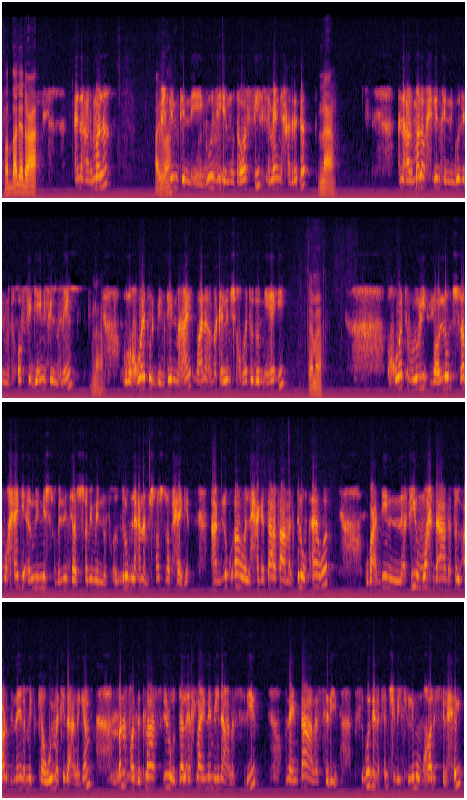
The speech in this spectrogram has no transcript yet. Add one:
اتفضلي يا دعاء. أنا أرملة. أيوه. حلمت إن جوزي المتوفي سامعني حضرتك؟ نعم. أنا أرملة وحلمت إن جوزي المتوفي جايني في المنام. نعم. وأخواته البنتين معاه وأنا ما بكلمش أخواته دول نهائي. تمام. أخواته بيقولوا لي بقول لهم تشربوا حاجة قالوا لي نشرب اللي أنت هتشربي منه. فقلت لهم لا أنا مش هشرب حاجة. أعمل لكم قهوة ولا حاجة؟ ساعة فعملت لهم قهوة. وبعدين فيهم واحدة قاعدة في الأرض نايمة متكومة كده على جنب. فأنا فضيت لها السرير وقلت لها اطلعي نامي هنا على السرير. ونيمتها على السرير. بس جوزي ما كانش بيكلمهم خالص في الحلم.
